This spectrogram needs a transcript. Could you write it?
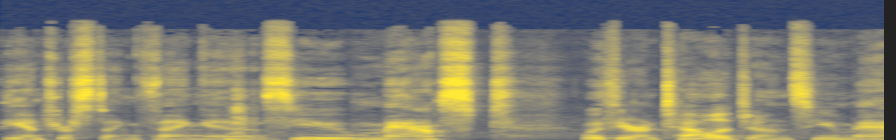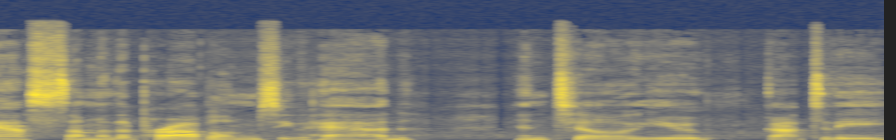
the interesting thing is you masked with your intelligence you masked some of the problems you had until you got to the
